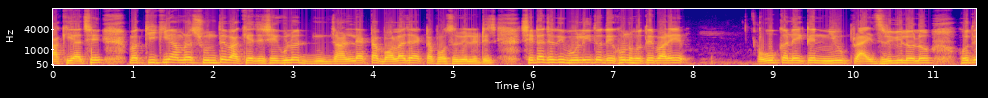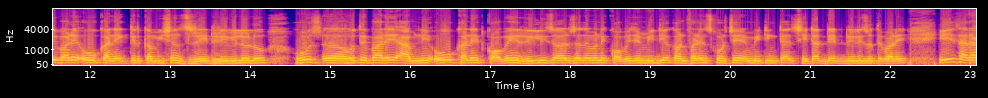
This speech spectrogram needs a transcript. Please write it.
বাকি আছে বা কি কি আমরা শুনতে বাকি আছে, সেগুলো জানলে একটা বলা যায় একটা পসিবিলিটিস সেটা যদি বলি, তো দেখুন, হতে পারে ও কানেক্টের নিউ প্রাইস রিভিল হলো। হতে পারে ও কানেক্টের কমিশনস রেট রিভিল হলো। হতে পারে আপনি ও কানেক্ট কবে রিলিজ হওয়ার সাথে মানে কবে যে মিডিয়া কনফারেন্স করছে মিটিংটা সেটার ডেট রিলিজ হতে পারে। এছাড়া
